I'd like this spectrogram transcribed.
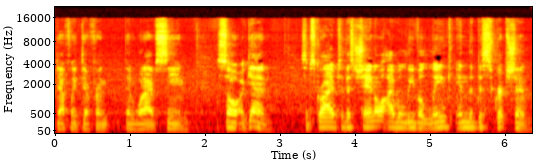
definitely different than what I've seen. So again, subscribe to this channel. I will leave a link in the description.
